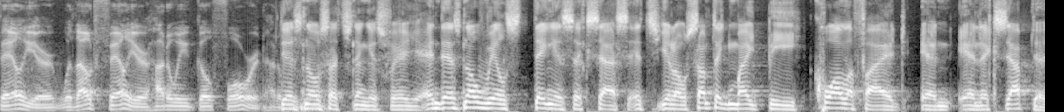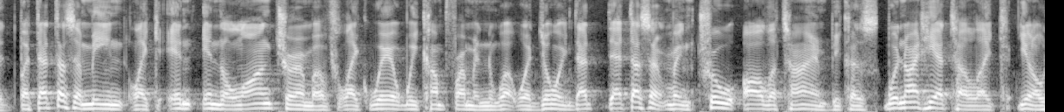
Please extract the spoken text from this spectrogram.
failure. Without failure, how do we go forward? How do there's no such thing as failure, and there's no real thing as success. It's you know something might be qualified and and accepted, but that doesn't mean like in in the long term of like where we come from and what we're doing. That that doesn't ring true all the time because we're not here to like you know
